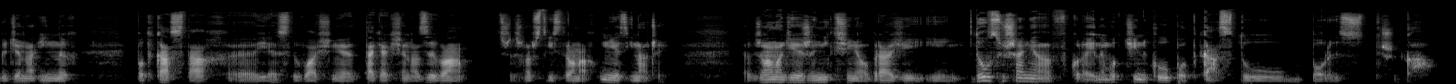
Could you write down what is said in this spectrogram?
gdzie na innych podcastach y, jest właśnie tak, jak się nazywa, czy też na wszystkich stronach. U mnie jest inaczej. Także mam nadzieję, że nikt się nie obrazi i do usłyszenia w kolejnym odcinku podcastu Borys Trzyka.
